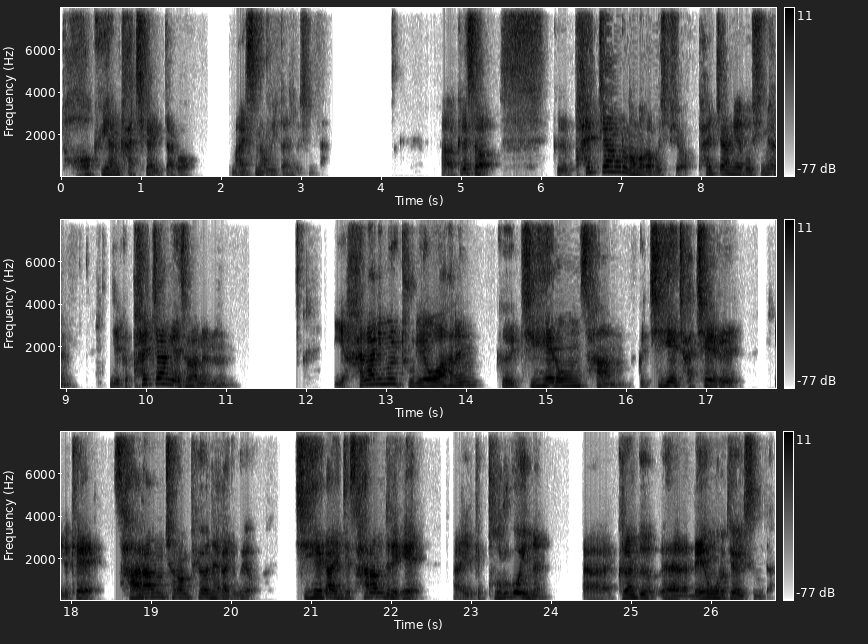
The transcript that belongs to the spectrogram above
더 귀한 가치가 있다고 말씀하고 있다는 것입니다. 아, 그래서 그 8장으로 넘어가 보십시오. 8장에 보시면 이제 그 8장에서는 이 하나님을 두려워하는 그 지혜로운 삶, 그 지혜 자체를 이렇게 사람처럼 표현해 가지고요. 지혜가 이제 사람들에게 아, 이렇게 부르고 있는 아, 그런 그 내용으로 되어 있습니다.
